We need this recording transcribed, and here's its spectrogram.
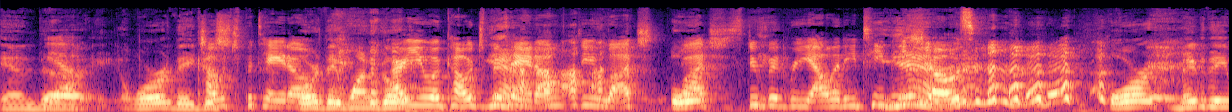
and uh, Mm, or they Couch just potato. or they want to go. Are you a couch Yeah. potato? Do you watch Or- watch stupid reality TV Yeah. shows? or maybe they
